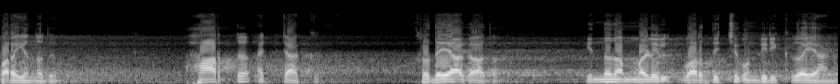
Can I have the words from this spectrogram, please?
പറയുന്നത്. ഹാർട്ട് അറ്റാക്ക് ഹൃദയാഘാതം ഇന്ന് നമ്മളിൽ വർദ്ധിച്ചു കൊണ്ടിരിക്കുകയാണ്.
